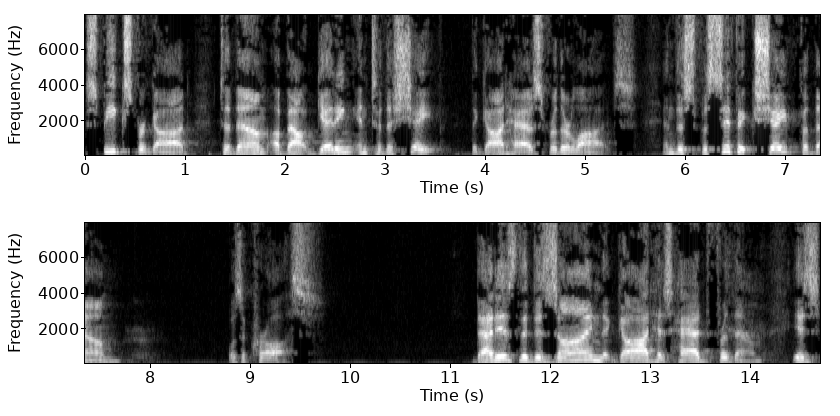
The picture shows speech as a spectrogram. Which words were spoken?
speaks for God to them about getting into the shape that God has for their lives. And the specific shape for them was a cross. That is the design that God has had for them is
